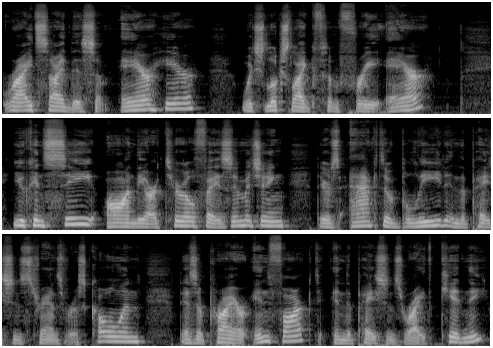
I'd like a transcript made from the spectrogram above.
right side there's some air here, which looks like some free air. You can see on the arterial phase imaging, there's active bleed in the patient's transverse colon. There's a prior infarct in the patient's right kidney.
